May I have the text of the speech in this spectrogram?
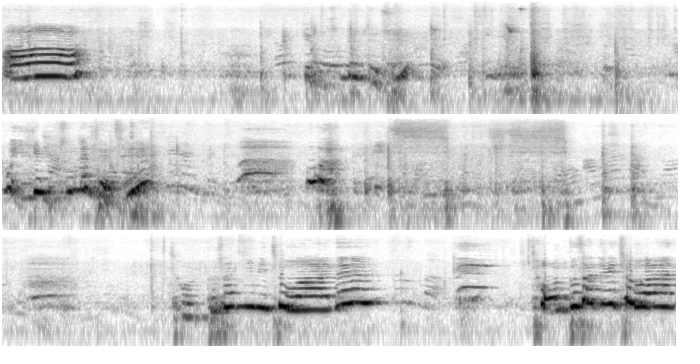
어 이게 무슨 냄새지? 어, 이게 무슨 냄새지? 우와. 전도사님이 좋아하는 전도사님이 좋아하는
